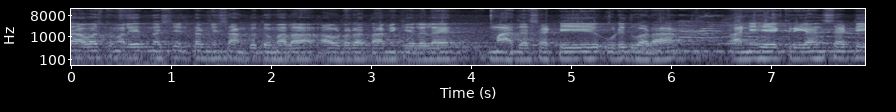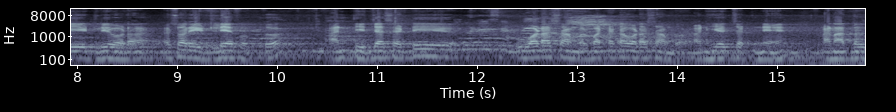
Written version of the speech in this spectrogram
ते तिचा आवाज तुम्हाला येत नसेल तर मी सांगतो तुम्हाला ऑर्डर आता आम्ही केलेलं आहे. माझ्यासाठी उडीद वडा आणि हे क्रियांसाठी इडली वडा. सॉरी इडली आहे फक्त. आणि तिच्यासाठी वडा सांबर बटाटा वडा सांबर आणि हे चटणी आहे. आणि आता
